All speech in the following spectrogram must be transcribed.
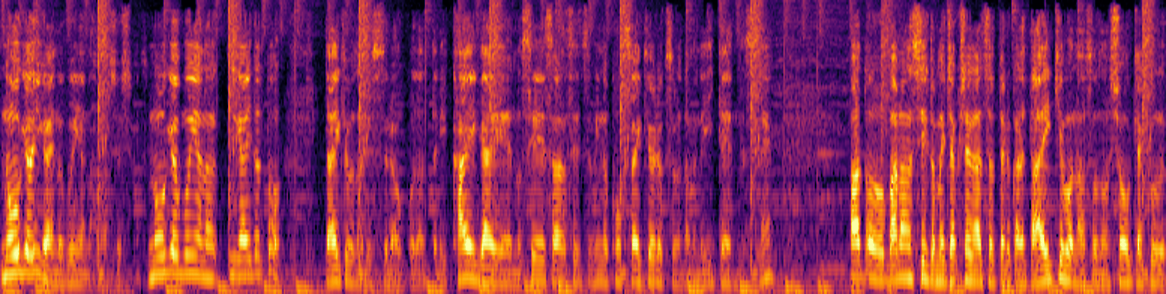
農業以外の分野の話をします。農業分野の以外だと、大規模なリストラを行ったり、海外への生産設備の国際協力するための移転ですね。あと、バランスシートめちゃくちゃになっちゃってるから、大規模なその焼却、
